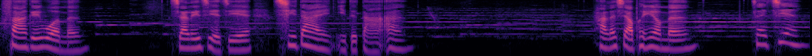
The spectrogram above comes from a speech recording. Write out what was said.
发给我们，小李姐姐期待你的答案。好了，小朋友们，再见。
